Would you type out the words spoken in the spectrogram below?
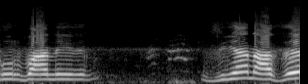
কুরবানি জিয়ান আছে,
